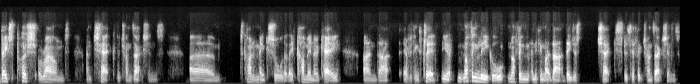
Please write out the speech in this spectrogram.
they just push around and check the transactions um, to kind of make sure that they've come in okay and that everything's cleared. You know, nothing legal, nothing anything like that. They just check specific transactions.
